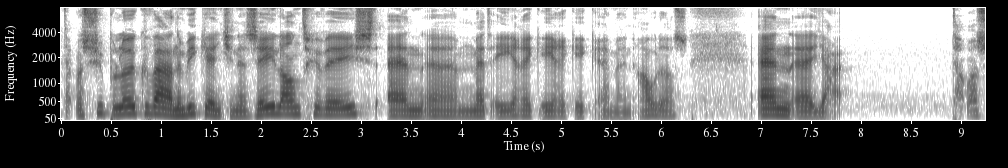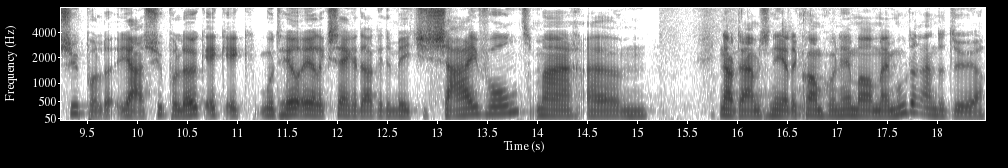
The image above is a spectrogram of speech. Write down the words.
dat was super leuk. We waren een weekendje naar Zeeland geweest. En uh, met Erik, Erik, ik en mijn ouders. En uh, ja, dat was super, ja, super leuk. Ik, ik moet heel eerlijk zeggen dat ik het een beetje saai vond. Maar, um, nou, dames en heren, er kwam gewoon helemaal mijn moeder aan de deur. Uh,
